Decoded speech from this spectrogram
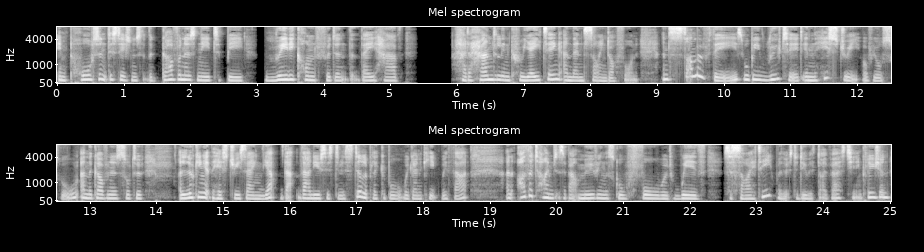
important decisions that the governors need to be really confident that they have had a handle in creating and then signed off on. And some of these will be rooted in the history of your school, and the governors sort of are looking at the history saying, yep, that value system is still applicable, we're going to keep with that. And other times it's about moving the school forward with society, whether it's to do with diversity and inclusion,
